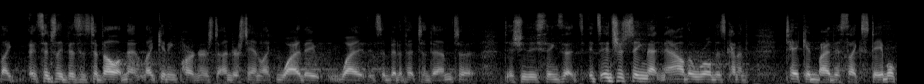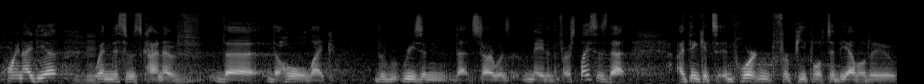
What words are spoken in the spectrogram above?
like essentially business development, like getting partners to understand like why they why it's a benefit to them to, to issue these things. It's, it's interesting that now the world is kind of taken by this like stable coin idea mm-hmm. when this was kind of the the whole like the reason that Star was made in the first place is that I think it's important for people to be able to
